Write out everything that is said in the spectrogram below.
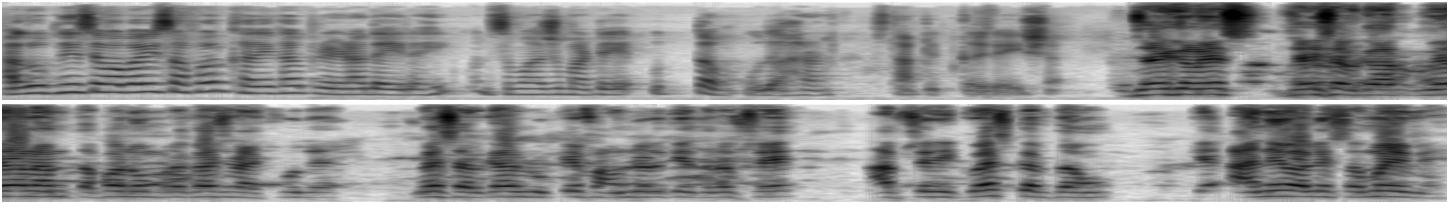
આ ગ્રુપની સેવાભાવી સફર ખરેખર પ્રેરણાદાયી રહી અને સમાજ માટે ઉત્તમ ઉદાહરણ સ્થાપિત કરી રહી છે जय गणेश जय सरकार मेरा नाम तपन ओम प्रकाश राजपूत है मैं सरकार ग्रुप के फाउंडर की तरफ से आपसे रिक्वेस्ट करता हूँ कि आने वाले समय में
